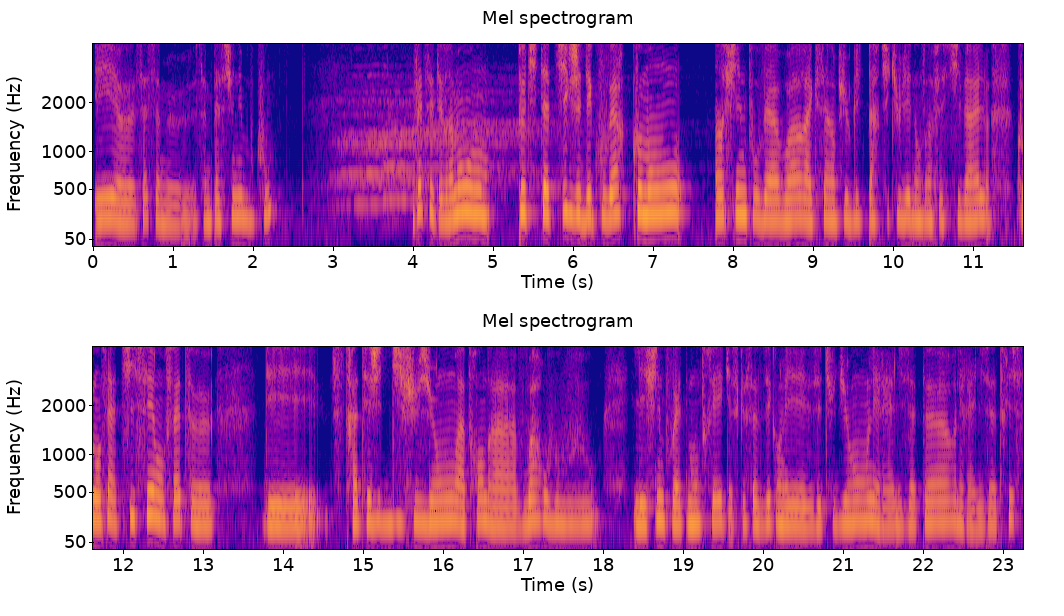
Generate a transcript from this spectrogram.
Et ça, ça me, passionnait beaucoup. En fait, c'était vraiment petit à petit que j'ai découvert comment un film pouvait avoir accès à un public particulier dans un festival, commencer à tisser en fait des stratégies de diffusion, apprendre à voir où les films pouvaient être montrés, qu'est-ce que ça faisait quand les étudiants, les réalisateurs, les réalisatrices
